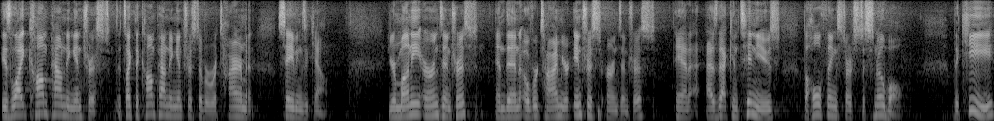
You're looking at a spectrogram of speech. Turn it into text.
is like compounding interest. It's like the compounding interest of a retirement savings account. Your money earns interest, and then over time, your interest earns interest. And as that continues, the whole thing starts to snowball. The key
